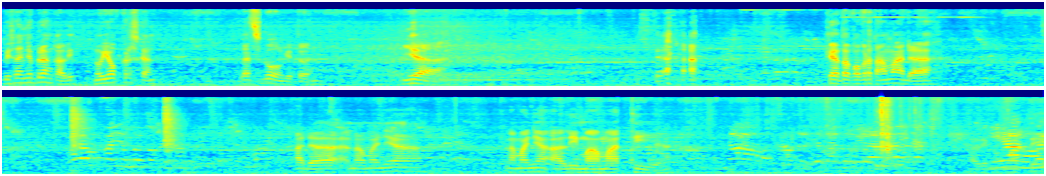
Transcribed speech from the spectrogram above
Bisa nyebrang kali. New Yorkers kan? Let's go gitu. Kan iya. Oke toko pertama ada. Ada namanya namanya Alimamati ya. Alimamati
